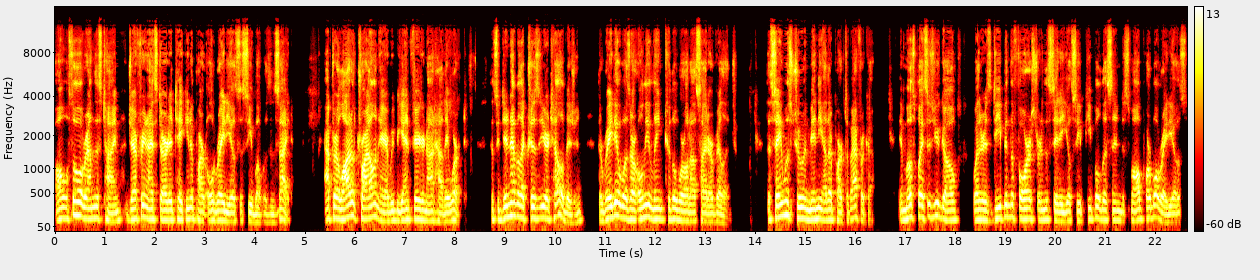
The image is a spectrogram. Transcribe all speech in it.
Also, around this time, Jeffrey and I started taking apart old radios to see what was inside. After a lot of trial and error, we began figuring out how they worked. Since we didn't have electricity or television, the radio was our only link to the world outside our village. The same was true in many other parts of Africa. In most places you go, whether it's deep in the forest or in the city, you'll see people listening to small portable radios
